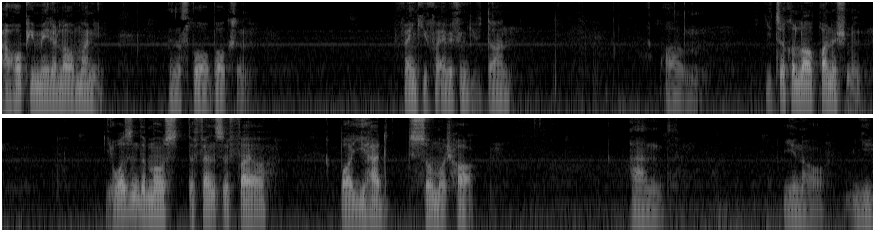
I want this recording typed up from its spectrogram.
I hope you made a lot of money in the sport of boxing. Thank you for everything you've done. Um, you took a lot of punishment. You wasn't the most defensive fighter, but you had so much heart. And you know, you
